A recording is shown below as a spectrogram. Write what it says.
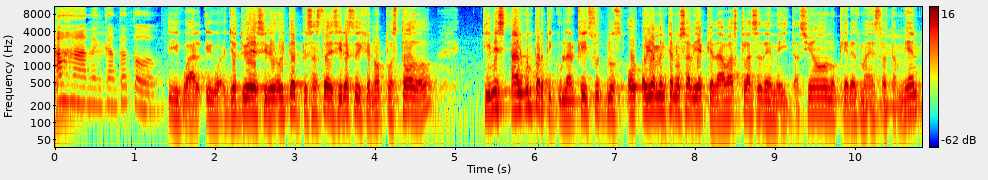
ajá, me encanta todo. Igual, igual. Yo te iba a decir, hoy te empezaste a decir esto, dije, no, pues todo. ¿Tienes algo en particular que disfrutes? Obviamente no sabía que dabas clase de meditación o que eres maestra también.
